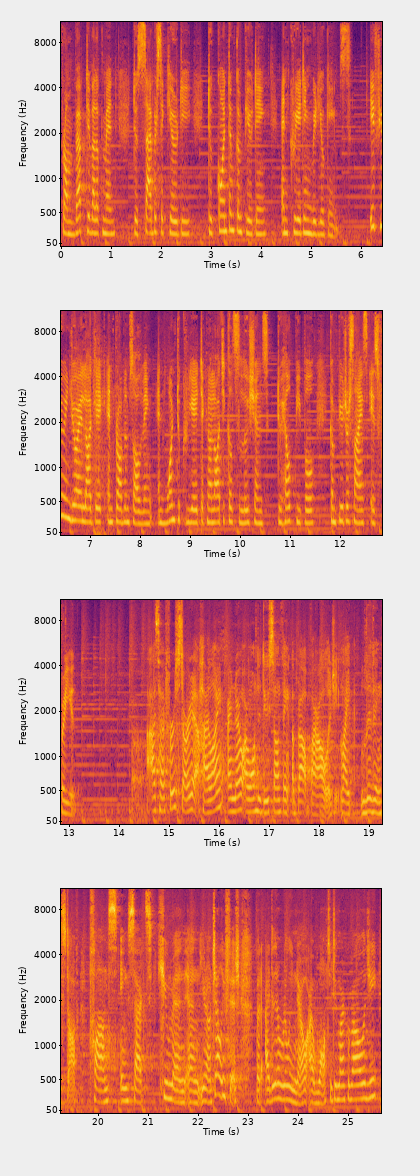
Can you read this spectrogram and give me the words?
from web development to cybersecurity to quantum computing and creating video games. If you enjoy logic and problem solving and want to create technological solutions to help people, computer science is for you. As I first started at Highline, I know I want to do something about biology, like living stuff, plants, insects, human, and you know, jellyfish. But I didn't really know I want to do microbiology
